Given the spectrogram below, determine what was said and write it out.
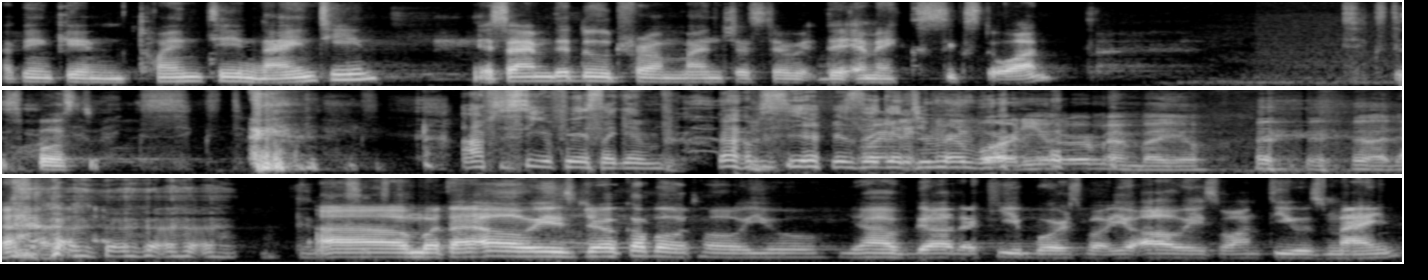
I think in 2019. Yes, I'm the dude from Manchester with the MX61. It's supposed to. I have to see your face again. bro. I have to see your face Play again the to remember. keyboard, you remember you. Um, but I always joke about how you you have the other keyboards, but you always want to use mine.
